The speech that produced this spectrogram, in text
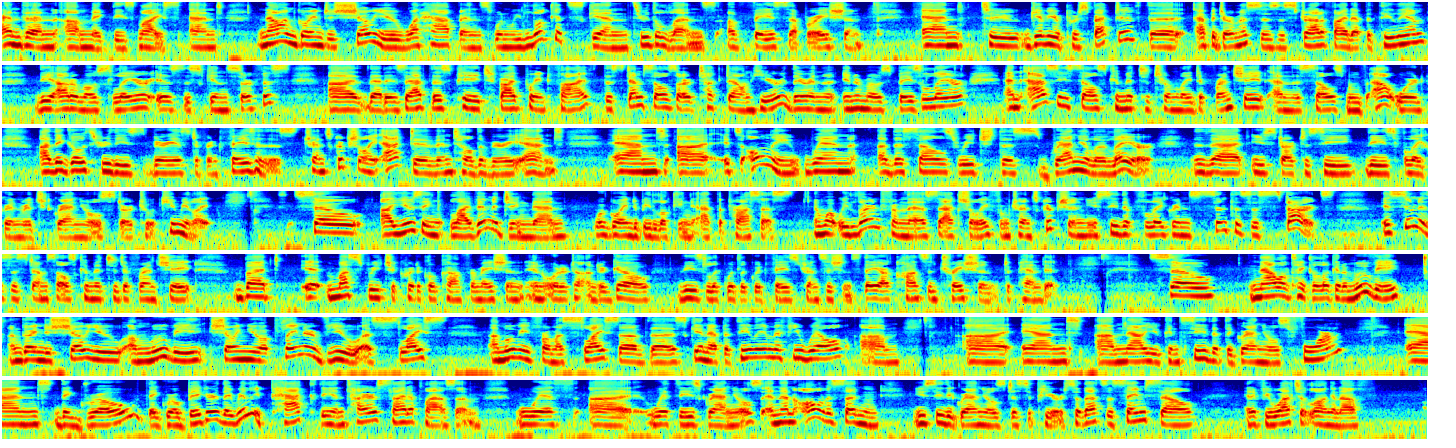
and then um, make these mice. And now I'm going to show you what happens when we look at skin through the lens of phase separation. And to give you a perspective, the epidermis is a stratified epithelium. The outermost layer is the skin surface uh, that is at this pH 5.5. The stem cells are tucked down here. They're in the innermost basal layer. And as these cells commit to terminally differentiate and the cells move outward, uh, they go through these various different phases, transcriptionally active until the very end. And uh, it's only when uh, the cells reach this granular layer that you start to see these filaggrin rich granules start to accumulate. So, uh, using live imaging, then, we're going to be looking at the process. And what we learned from this, actually, from transcription, you see that filaggrin synthesis starts as soon as the stem cells commit to differentiate, but it must reach a critical conformation in order to undergo these liquid liquid phase transitions. They are concentration dependent. So now we'll take a look at a movie. I'm going to show you a movie showing you a planar view, a slice, a movie from a slice of the skin epithelium, if you will. Um, uh, and um, now you can see that the granules form and they grow, they grow bigger. They really pack the entire cytoplasm with uh, with these granules, and then all of a sudden you see the granules disappear. So that's the same cell. And if you watch it long enough,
